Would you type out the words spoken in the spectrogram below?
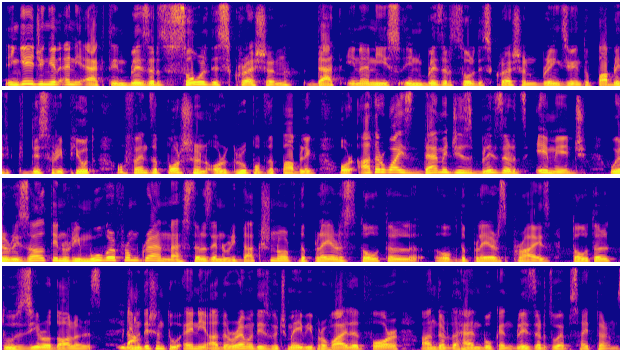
Engaging in any act in Blizzard's sole discretion that in any in Blizzard's sole discretion brings you into public disrepute, offends a portion or group of the public, or otherwise damages Blizzard's image will result in removal from grandmasters and reduction of the player's total of the player's prize total to zero dollars. Da. In addition to any other remedies which may be provided for under the handbook and Blizzard's website terms.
